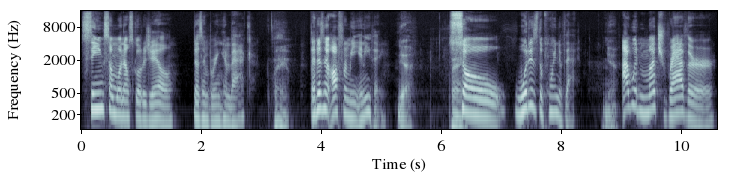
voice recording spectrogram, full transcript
seeing someone else go to jail doesn't bring him back Right. that doesn't offer me anything yeah, Right. so what is the point of that yeah, I would much rather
